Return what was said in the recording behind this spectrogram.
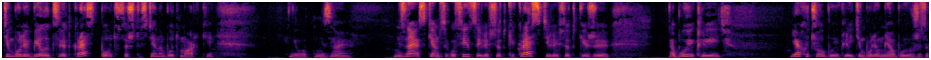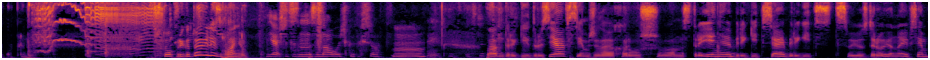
тем более белый цвет красить, получится, что стены будут марки. И вот, не знаю, не знаю, с кем согласиться, или все-таки красить, или все-таки же обои клеить. Я хочу обои клеить, тем более у меня обои уже закуплены. Что, приготовились в баню? Я сейчас за, научкой все. Mm -hmm. Ладно, дорогие друзья, всем желаю хорошего настроения. Берегите себя, берегите свое здоровье. Ну и всем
